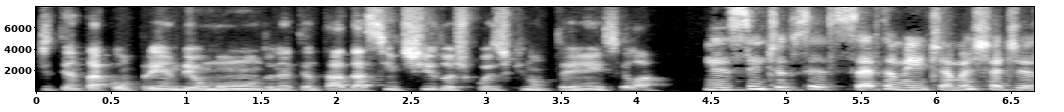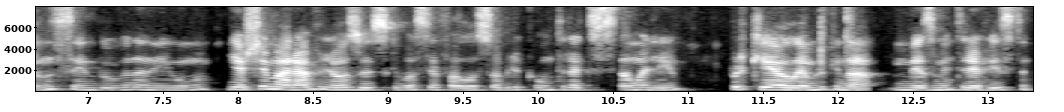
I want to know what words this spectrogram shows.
de tentar compreender o mundo, né? tentar dar sentido às coisas que não tem, sei lá. Nesse sentido, você certamente é machadiano, sem dúvida nenhuma. E achei maravilhoso isso que você falou sobre contradição ali, porque eu lembro que na mesma entrevista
